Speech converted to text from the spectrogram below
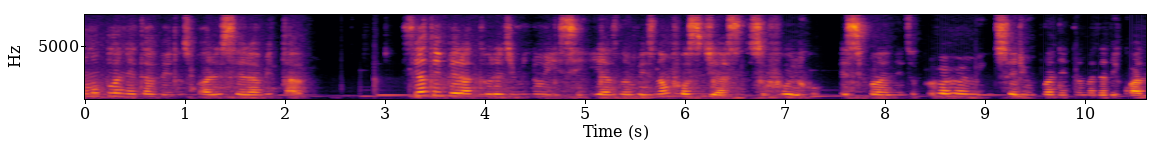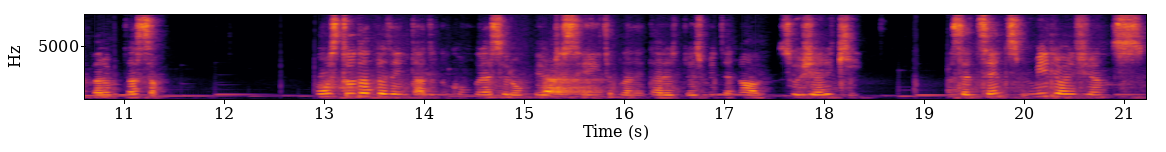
Como o planeta Vênus pode ser habitável? Se a temperatura diminuísse e as nuvens não fossem de ácido sulfúrico, esse planeta provavelmente seria um planeta mais adequado para habitação. Um estudo apresentado no Congresso Europeu de Ciência Planetária de 2019 sugere que, há 700 milhões de anos,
